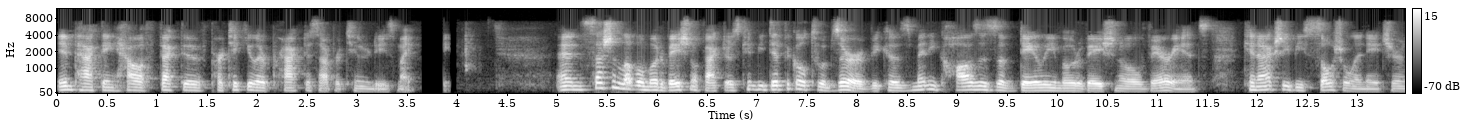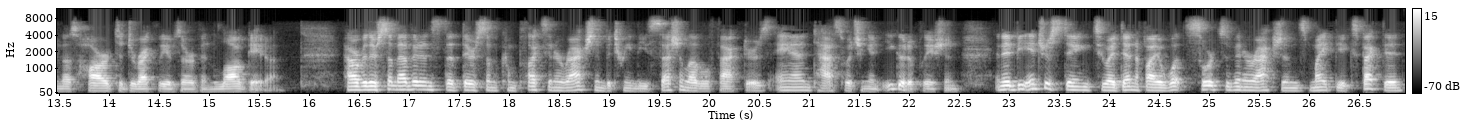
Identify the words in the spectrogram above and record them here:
impacting how effective particular practice opportunities might be. and session level motivational factors can be difficult to observe because many causes of daily motivational variance can actually be social in nature and thus hard to directly observe in log data. However, there's some evidence that there's some complex interaction between these session level factors and task switching and ego depletion, and it'd be interesting to identify what sorts of interactions might be expected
